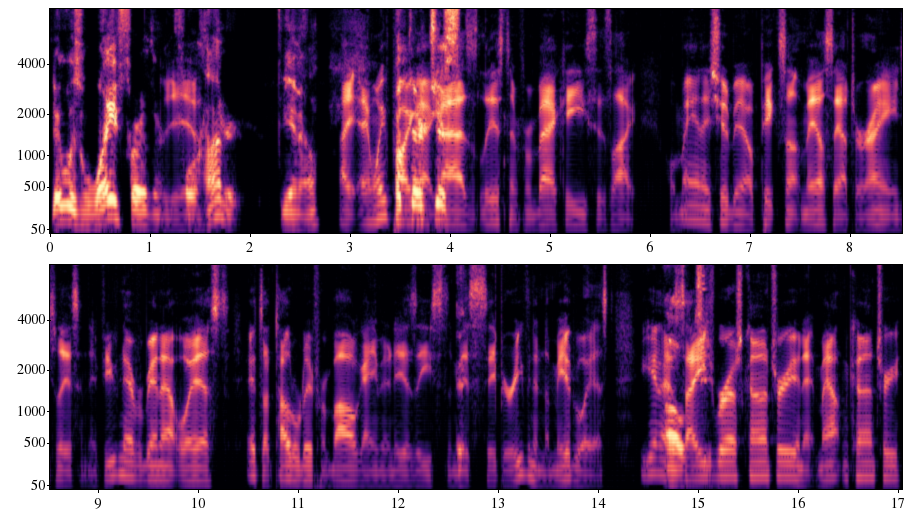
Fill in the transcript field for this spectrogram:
It was way further than Yeah. 400, you know. Hey, and we've probably got just- guys listening from back east. Is like, well, man, they should have been able to pick something else out the range. Listen, if you've never been out west, it's a total different ball game than it is east of the Mississippi or even in the Midwest. You get in that Oh, gee. sagebrush country and that mountain country,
